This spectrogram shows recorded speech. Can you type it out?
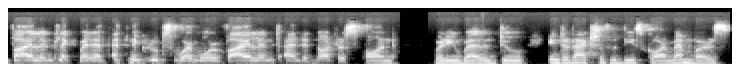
violent like when ethnic groups were more violent and did not respond very well to interactions with these corps members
